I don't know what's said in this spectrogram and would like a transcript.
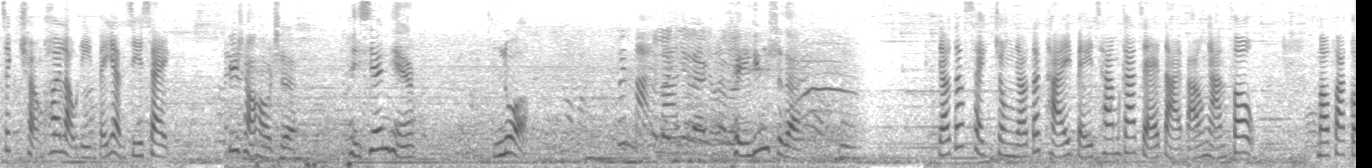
即場開榴蓮俾人試食。非常好吃，很鮮甜，糯。會買肯定是的。有得食，仲有得睇，俾參加者大飽眼福。貿發局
